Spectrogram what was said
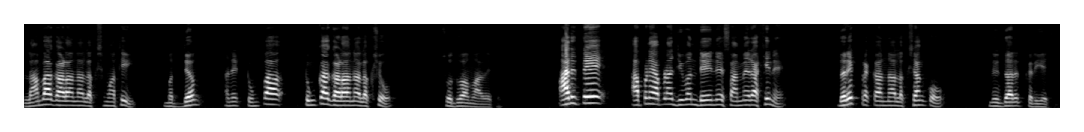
લાંબા ગાળાના લક્ષ્યમાંથી મધ્યમ અને ટૂંપા, ટૂંકા ગાળાના લક્ષ્યો શોધવામાં આવે છે. આ રીતે આપણે આપણા જીવન ધ્યેયને સામે રાખીને દરેક પ્રકારના લક્ષ્યાંકો નિર્ધારિત કરીએ છીએ.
